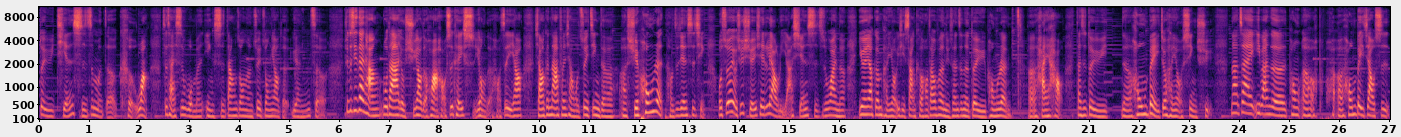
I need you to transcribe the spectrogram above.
对于甜食这么的渴望，这才是我们饮食当中呢最重要的原则。所以这些代糖，如果大家有需要的话，好是可以使用的。好，这也要想要跟大家分享我最近的呃学烹饪好这件事情。我除了有去学一些料理啊咸食之外呢，因为要跟朋友一起上课哈，大部分的女生真的对于烹饪呃还好，但是对于呃，烘焙就很有兴趣。那在一般的烹呃呃烘焙教室，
